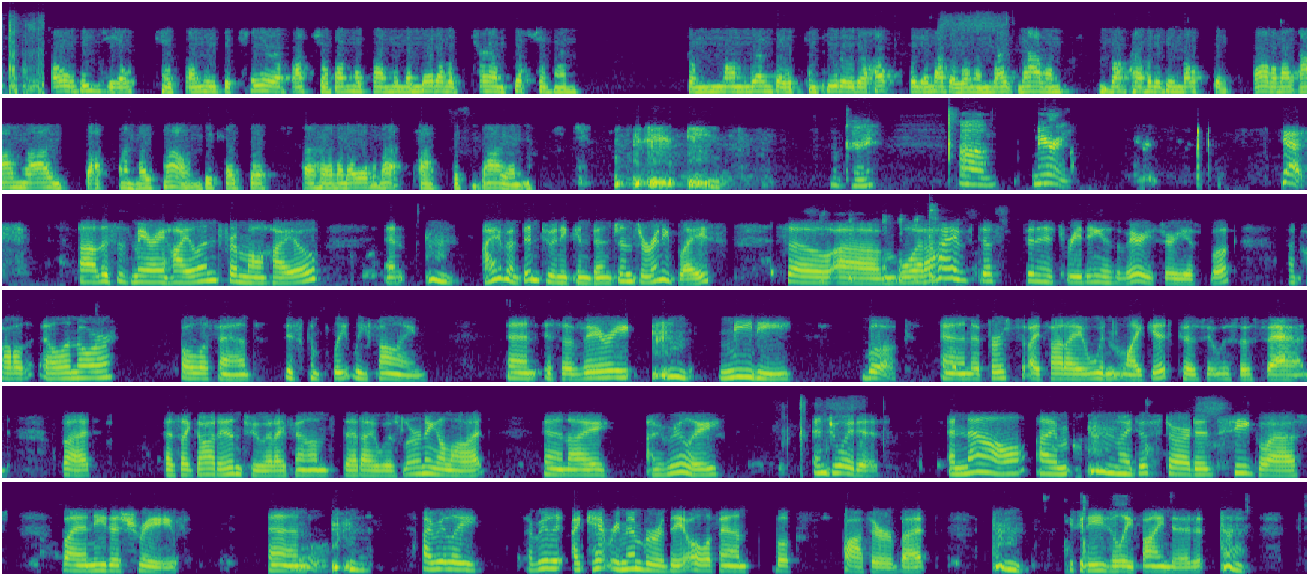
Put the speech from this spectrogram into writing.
old emails because I need to clear a bunch of them as I'm in the middle of transitioning from one Windows computer to hopefully another one. And right now I'm having to do most of all of my online stuff on my phone because uh, I have an old laptop that's dying. Okay. Um, Mary. Yes. Uh, this is Mary Highland from Ohio. And I haven't been to any conventions or any place. So, um, what I've just finished reading is a very serious book uh, called Eleanor Oliphant is Completely Fine. And it's a very meaty book. And at first, I thought I wouldn't like it because it was so sad. But as I got into it, I found that I was learning a lot, and I I really enjoyed it. And now I'm I just started Sea Glass by Anita Shreve, and Ooh. I really I really I can't remember the Oliphant books author, but you can easily find it.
